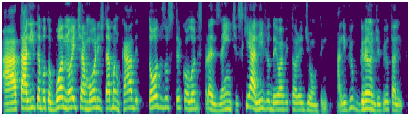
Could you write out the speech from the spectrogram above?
A Talita botou boa noite, amores da bancada e todos os tricolores presentes. Que alívio deu a vitória de ontem. Alívio grande, viu, Talita?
